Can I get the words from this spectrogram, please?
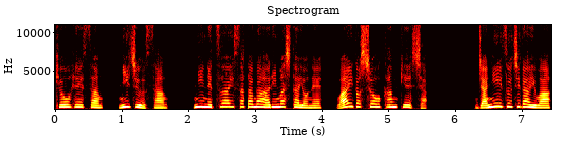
恭平さん、23に熱愛沙汰がありましたよね、ワイドショー関係者。ジャニーズ時代は、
